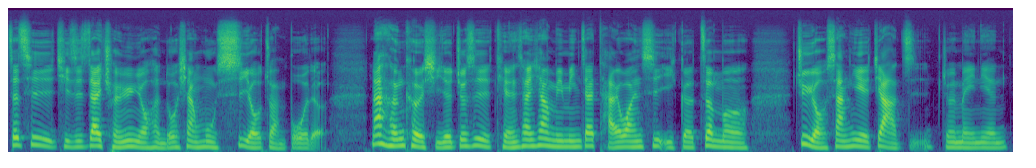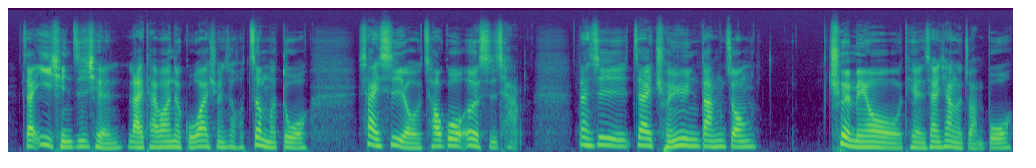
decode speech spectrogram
这次其实，在全运有很多项目是有转播的。那很可惜的就是，铁人三项明明在台湾是一个这么具有商业价值，就是每年在疫情之前来台湾的国外选手这么多，赛事有超过二十场，但是在全运当中却没有铁人三项的转播。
